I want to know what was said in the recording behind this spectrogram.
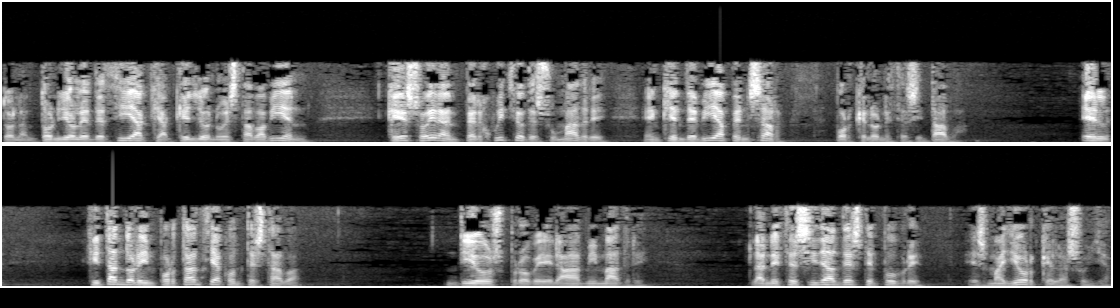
Don Antonio le decía que aquello no estaba bien, que eso era en perjuicio de su madre, en quien debía pensar, porque lo necesitaba. Él, quitándole importancia, contestaba Dios proveerá a mi madre. La necesidad de este pobre es mayor que la suya.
